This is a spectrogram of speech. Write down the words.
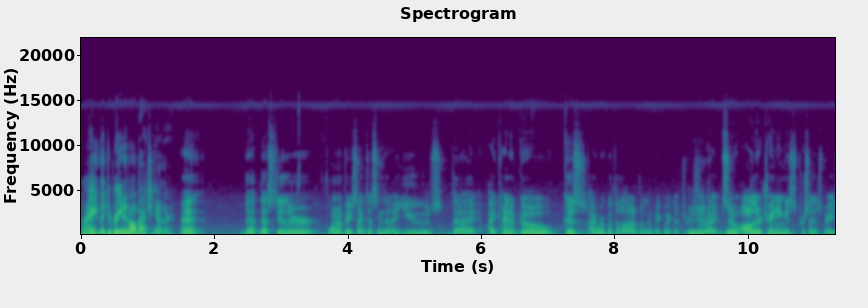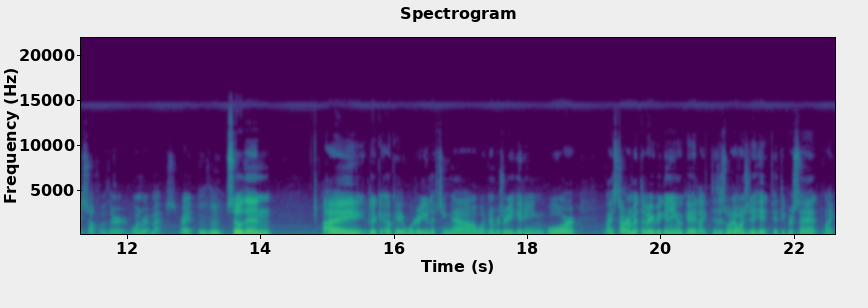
Right? Like you're bringing it all back together. And that that's the other form of baseline testing that I use that I, I kind of go because I work with a lot of Olympic weightlifters, Mhm, right? mhm, So all of their training is percentage based off of their one rep max, right? Mm-hmm. So then I look at okay, what are you lifting now? What numbers are you hitting? Or I start them at the very beginning. Okay, like this is what I want you to hit, fifty percent. Like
